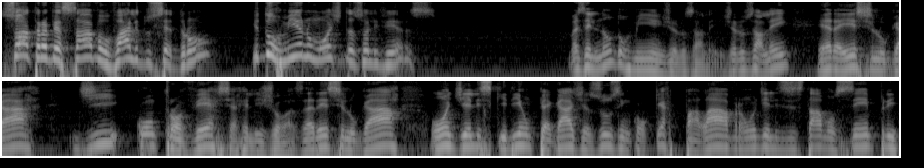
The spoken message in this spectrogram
só atravessava o vale do Cedron e dormia no Monte das Oliveiras. Mas ele não dormia em Jerusalém. Jerusalém era este lugar de controvérsia religiosa, era esse lugar onde eles queriam pegar Jesus em qualquer palavra, onde eles estavam sempre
